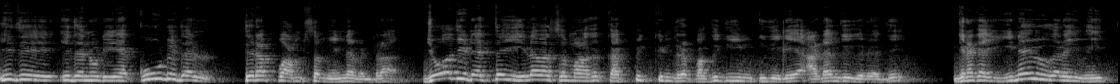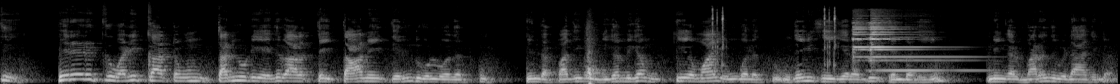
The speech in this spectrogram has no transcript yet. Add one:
இது இதனுடைய கூடுதல் சிறப்பு அம்சம் என்னவென்றால் ஜோதிடத்தை இலவசமாக கற்பிக்கின்ற பகுதியும் இதிலே அடங்குகிறது. கிரக இணைவுகளை வைத்து பிறருக்கு வழிகாட்டவும் தன்னுடைய எதிர்காலத்தை தானே தெரிந்து கொள்வதற்கும் இந்த பதிவு மிக மிக முக்கியமாய் உங்களுக்கு உதவி செய்கிறது என்பதையும் நீங்கள் மறந்து விடாதீர்கள்.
